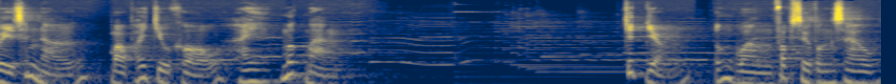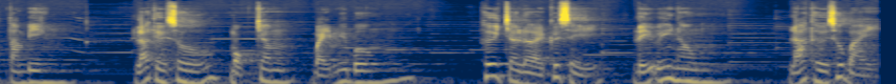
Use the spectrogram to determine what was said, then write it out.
vì sinh nở mà phải chịu khổ hay mất mạng. Trích dẫn Ấn Quang Pháp Sư Văn Sao Tam Biên, Lá thư số 174 Thư trả lời cư sĩ Lý Úy Nông, Lá thư số 7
